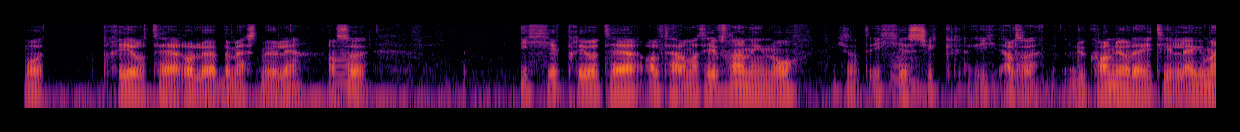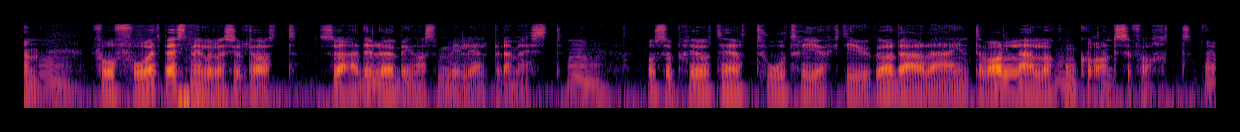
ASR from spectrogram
Må prioritere å løpe mest mulig. Altså ikke prioriter alternativtrening nå. Ikke, sant? ikke sykle Altså, du kan gjøre det i tillegg, men for å få et best mulig resultat, så er det løpinga som vil hjelpe deg mest. Mm. Og så prioriter to-tre økter i uka der det er intervall eller konkurransefart Ja.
